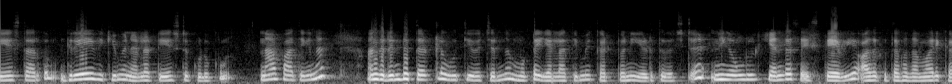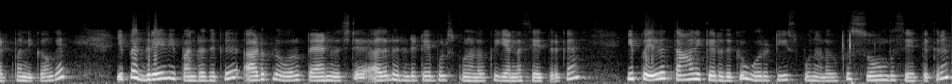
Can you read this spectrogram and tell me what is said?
டேஸ்ட்டாக இருக்கும். கிரேவிக்குமே நல்லா டேஸ்ட்டு கொடுக்கும். நான் பார்த்தீங்கன்னா அந்த ரெண்டு தட்டில் ஊற்றி வச்சுருந்த முட்டை எல்லாத்தையுமே கட் பண்ணி எடுத்து வச்சுட்டேன். நீங்கள் உங்களுக்கு எந்த சைஸ் தேவையோ அதுக்கு தகுந்த மாதிரி கட் பண்ணிக்கோங்க. இப்போ கிரேவி பண்ணுறதுக்கு அடுப்பில் ஒரு பேன் வச்சுட்டு அதில் ரெண்டு டேபிள் ஸ்பூன் அளவுக்கு எண்ணெய் சேர்த்துருக்கேன். இப்போ இதில் தாளிக்கிறதுக்கு ஒரு டீஸ்பூன் அளவுக்கு சோம்பு சேர்த்துக்கிறேன்.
